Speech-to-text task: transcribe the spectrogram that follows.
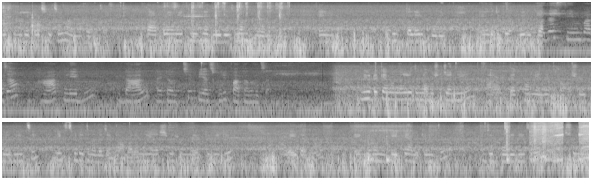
রসুন বেটে ছেঁচেও রান্না করা যায়। তারপরে আমি এখানে এখানে দিয়ে দিয়েছিলাম বড়ি এই মুগ ডালের বড়ি এটাকে ভাজা সিম ভাজা, ভাত, লেবু, ডাল, এটা হচ্ছে পেঁয়াজ কুড়ি পাতা ভাজা। ভিডিওটা কেমন লাগল তোমরা অবশ্যই জানিও। আর দেখো, আমি এদের খাওয়া শুরু করে দিয়েছি। নেক্সট ভিডিও তোমাদের জন্য আবারও নিয়ে আসব সুন্দর একটি এই দেখো এইগুলো কেটে আমি কিন্তু যে পরে দিয়েছিলাম সুন্দর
